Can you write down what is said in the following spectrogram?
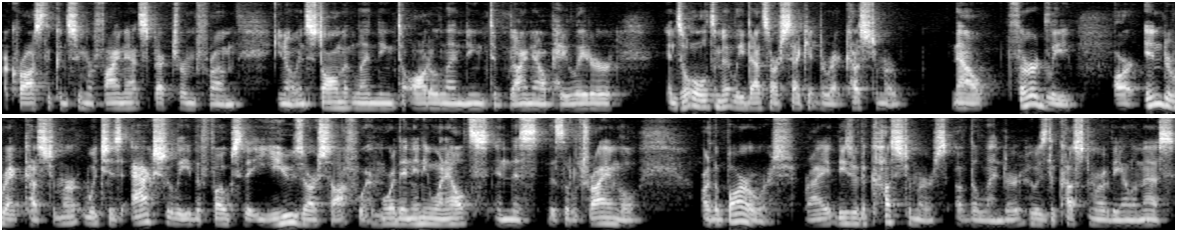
across the consumer finance spectrum from you know installment lending to auto lending to buy now pay later. And so ultimately that's our second direct customer. Now, thirdly, our indirect customer, which is actually the folks that use our software more than anyone else in this, this little triangle, are the borrowers, right? These are the customers of the lender, who is the customer of the LMS.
